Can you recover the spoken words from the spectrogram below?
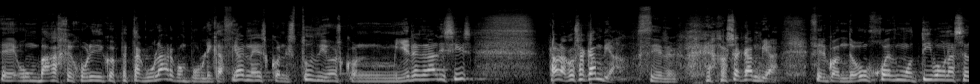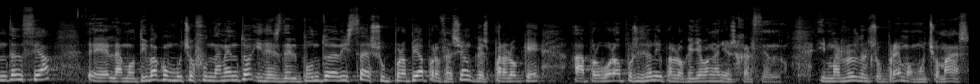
eh, un bagaje jurídico espectacular, con publicaciones, con estudios, con millones de análisis, claro, la cosa cambia. Es decir, la cosa cambia. Es decir, cuando un juez motiva una sentencia, eh, la motiva con mucho fundamento y desde el punto de vista de su propia profesión, que es para lo que aprobó la oposición y para lo que llevan años ejerciendo. Y más los del Supremo, mucho más.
